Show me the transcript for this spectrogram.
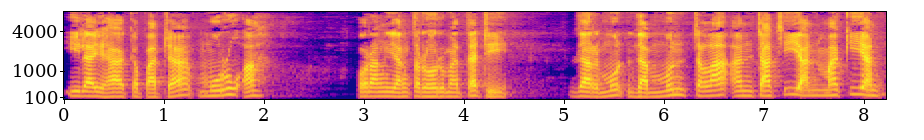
ilaiha kepada muruah orang yang terhormat tadi darmun damun celaan cacian makian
